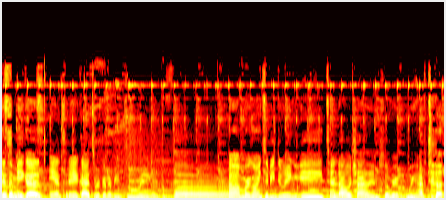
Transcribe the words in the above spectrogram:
it's, amigas. and today guys we're gonna be doing the um we're going to be doing a ten dollar challenge so yeah. we we have to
